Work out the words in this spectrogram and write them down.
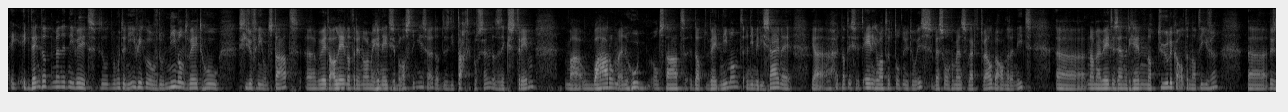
ik, ik, denk dat men het niet weet. Ik bedoel, we moeten niet ingewikkeld over doen. Niemand weet hoe schizofrenie ontstaat. Uh, we weten alleen dat er enorme genetische belasting is. Hè. Dat is die 80%, dat is extreem. Maar waarom en hoe ontstaat, dat weet niemand. En die medicijnen, ja, dat is het enige wat er tot nu toe is. Bij sommige mensen werkt het wel, bij anderen niet. Uh, naar mijn weten zijn er geen natuurlijke alternatieven. Uh, dus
